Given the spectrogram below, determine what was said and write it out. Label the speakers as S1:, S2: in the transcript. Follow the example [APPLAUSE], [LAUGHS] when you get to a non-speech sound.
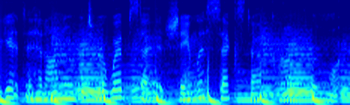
S1: Forget to head on over to our website at shamelesssex.com for more.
